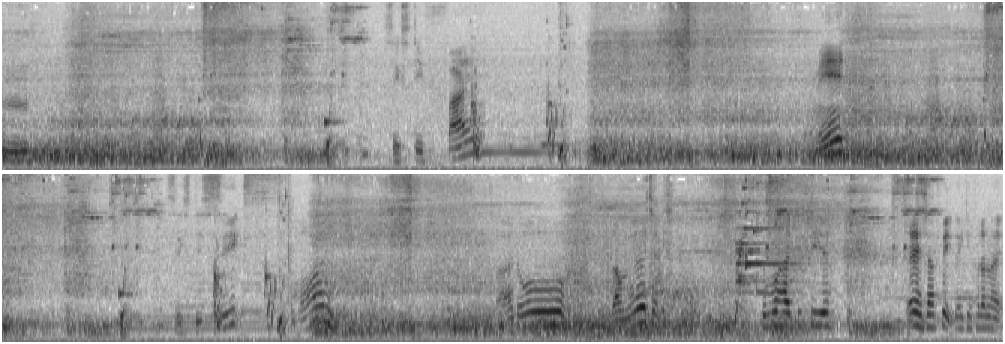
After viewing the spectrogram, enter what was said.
Hmm. Sixty-five. Damn it. 66 Come on. Aduh Ramai macam ni. Semua high 50 je Eh Syafiq Thank you for the like.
